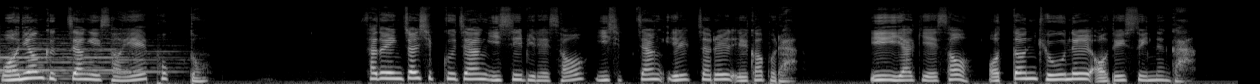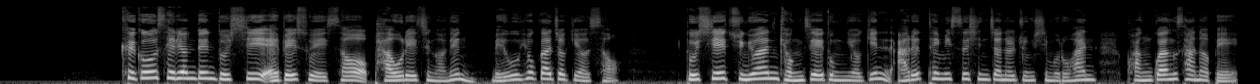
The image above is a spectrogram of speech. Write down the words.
원형 극장에서의 폭동 사도행전 19장 21에서 20장 1절을 읽어보라. 이 이야기에서 어떤 교훈을 얻을 수 있는가? 크고 세련된 도시 에베소에서 바울의 증언은 매우 효과적이어서 도시의 중요한 경제 동력인 아르테미스 신전을 중심으로 한 관광 산업에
